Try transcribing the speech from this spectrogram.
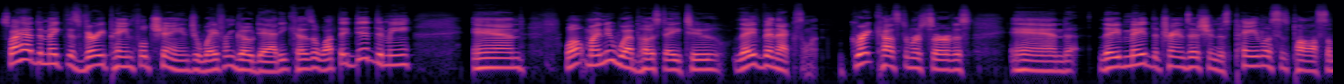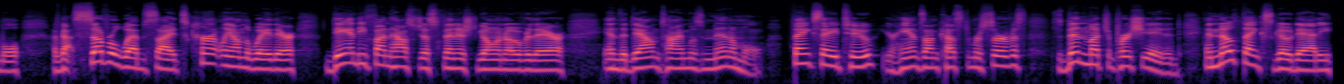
so I had to make this very painful change away from GoDaddy because of what they did to me. And, well, my new web host, A2, they've been excellent. Great customer service, and They've made the transition as painless as possible. I've got several websites currently on the way there. Dandy Funhouse just finished going over there, and the downtime was minimal. Thanks, A2. Your hands on customer service has been much appreciated. And no thanks, GoDaddy.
